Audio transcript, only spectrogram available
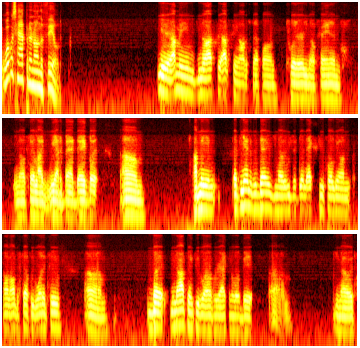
What was happening on the field? Yeah, I mean, you know, I've I've seen all the stuff on Twitter. You know, fans, you know, feel like we had a bad day, but um, I mean, at the end of the day, you know, we just didn't execute fully on on all the stuff we wanted to. Um, but you know, I think people are overreacting a little bit. Um, you know, it's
